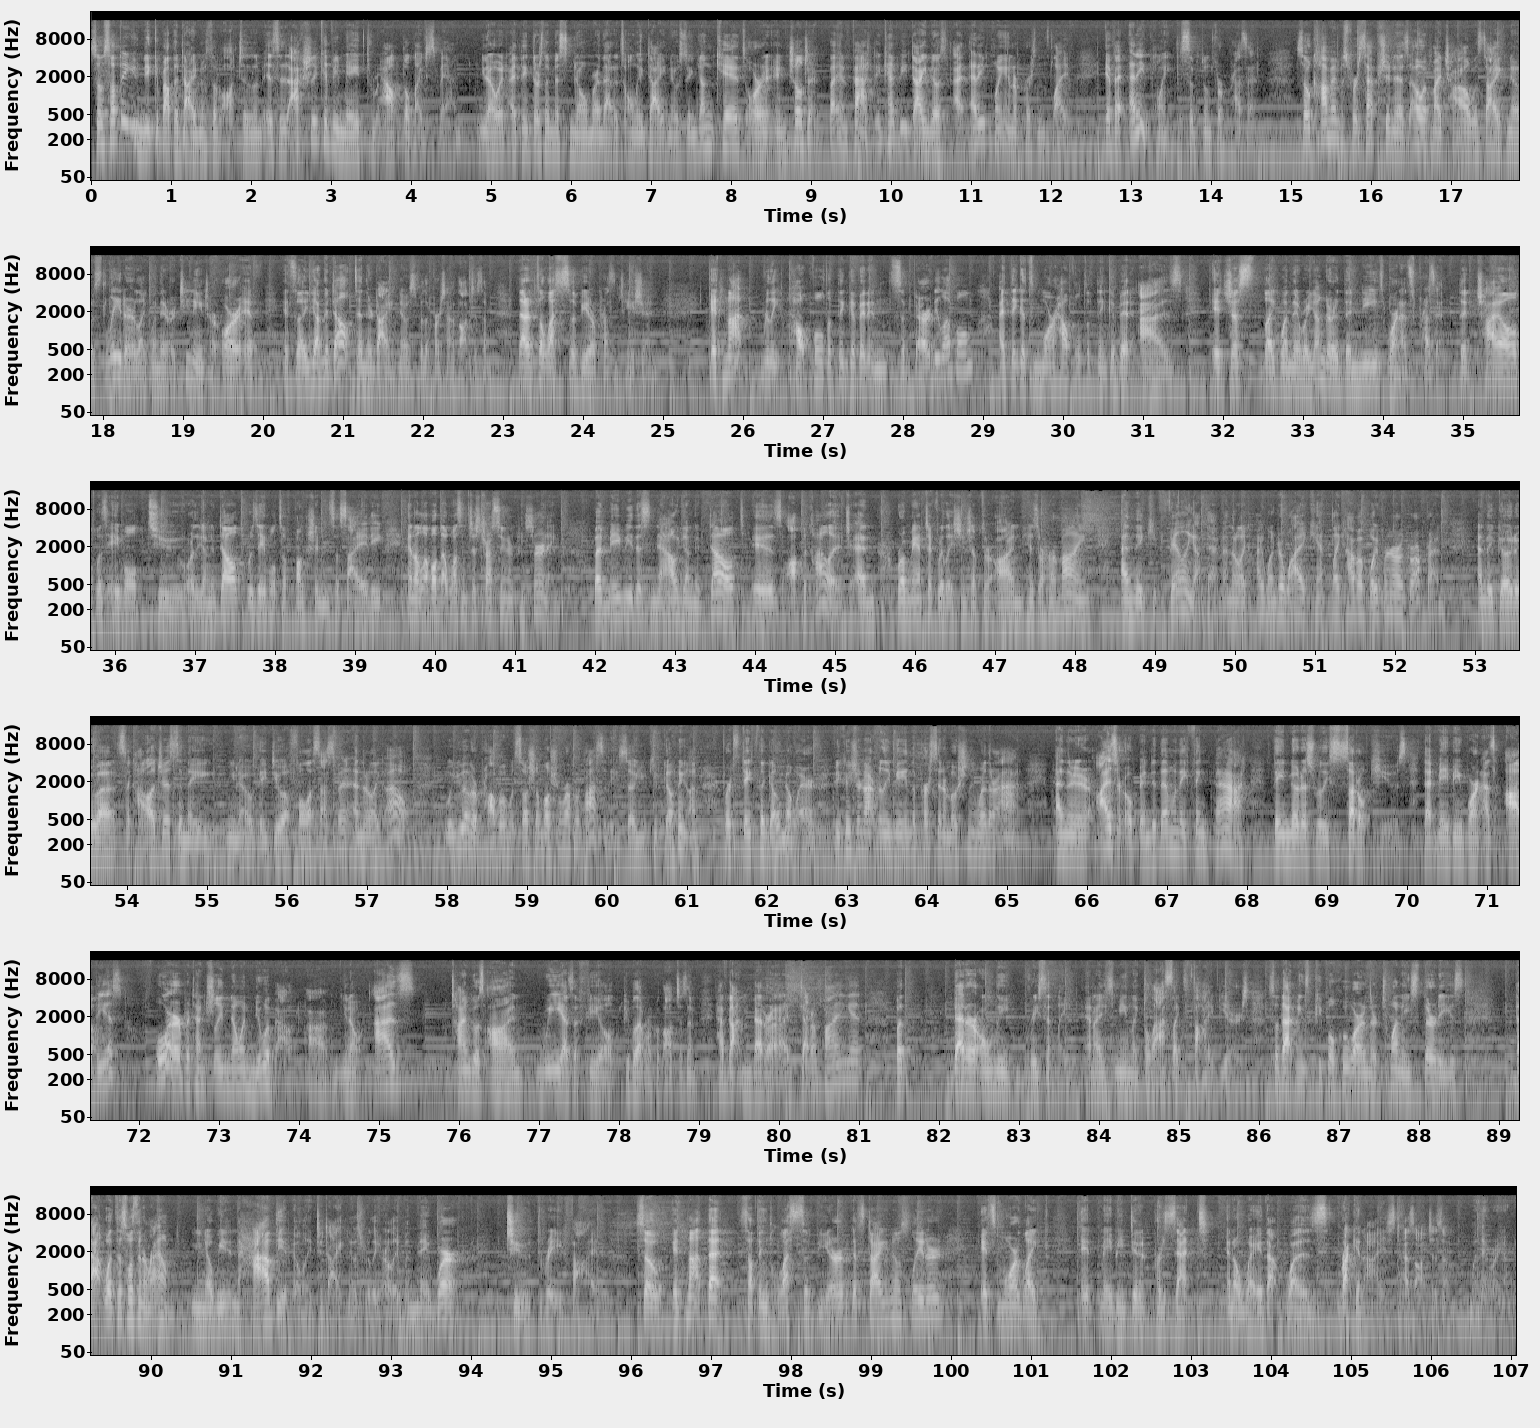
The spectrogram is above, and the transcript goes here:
So something unique about the diagnosis of autism is it actually can be made throughout the lifespan. You know, it, I think there's a misnomer that it's only diagnosed in young kids or in children, but in fact, it can be diagnosed at any point in a person's life if at any point the symptoms were present. So common misperception is, oh, if my child was diagnosed later, like when they were a teenager, or if it's a young adult and they're diagnosed for the first time with autism, that it's a less severe presentation it's not really helpful to think of it in severity level. I think it's more helpful to think of it as it's just like when they were younger, the needs weren't as present. The child was able to, or the young adult was able to function in society in a level that wasn't distressing or concerning. But maybe this now young adult is off to college and romantic relationships are on his or her mind and they keep failing at them. And they're like, I wonder why I can't like have a boyfriend or a girlfriend and they go to a psychologist and they, you know, they do a full assessment and they're like, oh, well, you have a problem with social emotional reciprocity. So you keep going on first dates that go nowhere because you're not really meeting the person emotionally where they're at. And their eyes are opened. And then when they think back, they notice really subtle cues that maybe weren't as obvious or potentially no one knew about. Um, you know, as time goes on, we as a field, people that work with autism, have gotten better at identifying it. But better only recently. And I just mean like the last like five years. So that means people who are in their 20s, 30s, that was this wasn't around. You know, we didn't have the ability to diagnose really early when they were two, three, five. So it's not that something's less severe gets diagnosed later. It's more like it maybe didn't present in a way that was recognized as autism when they were young.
